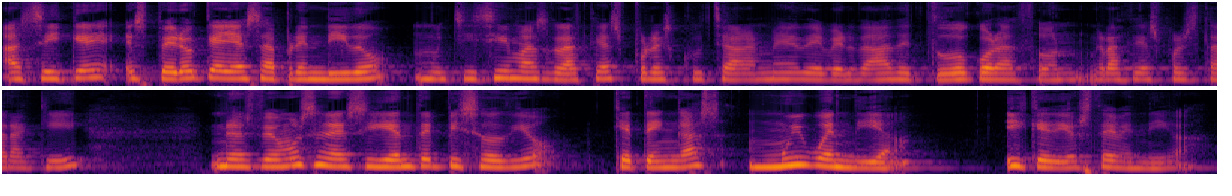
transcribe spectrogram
Así que espero que hayas aprendido. Muchísimas gracias por escucharme, de verdad, de todo corazón. Gracias por estar aquí. Nos vemos en el siguiente episodio. Que tengas muy buen día y que Dios te bendiga.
